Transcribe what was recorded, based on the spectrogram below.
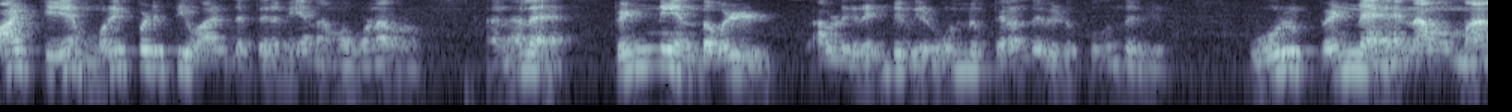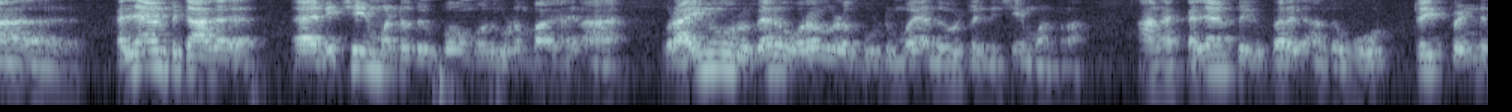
வாழ்க்கையை முறைப்படுத்தி வாழ்ந்த பெருமையை நம்ம உணர்றோம். அதனால் பெண் என்பவள் அவளுக்கு ரெண்டு வீடு ஒன்று பிறந்த வீடு புகுந்த வீடு. ஒரு பெண்ணை நாம் ம கல்யாணத்துக்காக நிச்சயம் பண்ணுறதுக்கு போகும்போது கூட பார்க்குறேன்னா ஒரு ஐநூறு பேரை உறவுகளை கூட்டும் போய் அந்த வீட்டில் நிச்சயம் பண்ணுறான் ஆனால் கல்யாணத்துக்கு பிறகு அந்த ஒற்றை பெண்ணு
